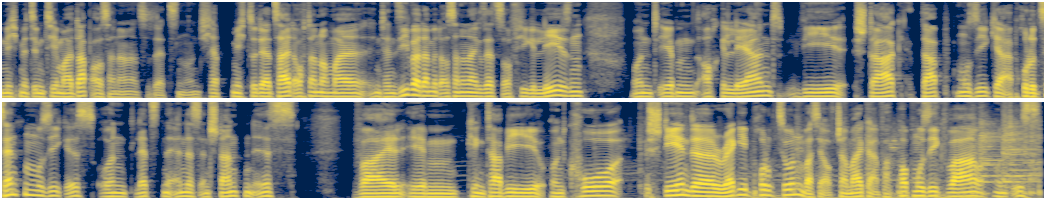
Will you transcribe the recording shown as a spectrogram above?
mich mit dem Thema Dub auseinanderzusetzen. Und ich habe mich zu der Zeit auch dann nochmal intensiver damit auseinandergesetzt, auch viel gelesen und eben auch gelernt, wie stark Dub-Musik ja Produzentenmusik ist und letzten Endes entstanden ist weil eben King Tubby und Co. bestehende Reggae-Produktionen, was ja auf Jamaika einfach Popmusik war und ist,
